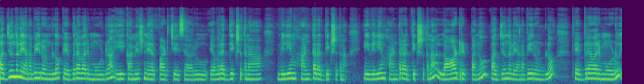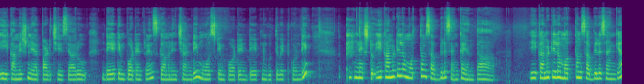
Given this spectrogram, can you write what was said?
పద్దెనిమిది వందల ఎనభై రెండులో ఫిబ్రవరి మూడున ఈ కమిషన్ ఏర్పాటు చేశారు. ఎవరి అధ్యక్షతన? విలియం హంటర్ అధ్యక్షతన. ఈ విలియం హంటర్ అధ్యక్షతన లార్డ్ రిప్పను పద్దెనిమిది వందల ఎనభై రెండులో ఫిబ్రవరి మూడు ఈ కమిషన్ ఏర్పాటు చేశారు. డేట్ ఇంపార్టెంట్ ఫ్రెండ్స్ గమనించండి. మోస్ట్ ఇంపార్టెంట్ డేట్ని గుర్తుపెట్టుకోండి. నెక్స్ట్ ఈ కమిటీలో మొత్తం సభ్యుల సంఖ్య ఎంత? ఈ కమిటీలో మొత్తం సభ్యుల సంఖ్య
